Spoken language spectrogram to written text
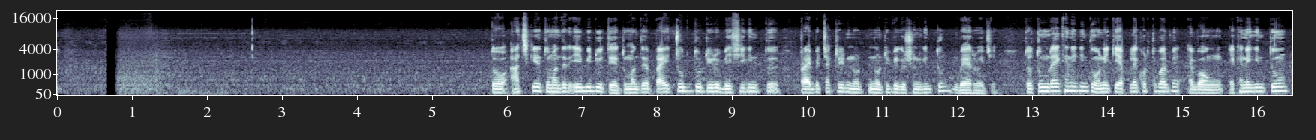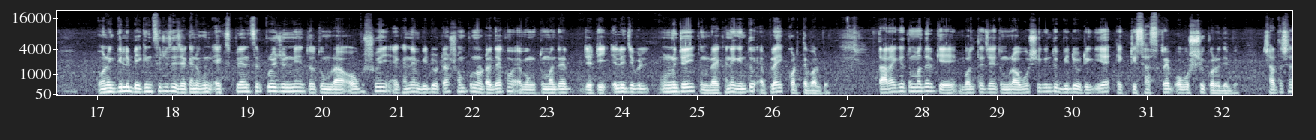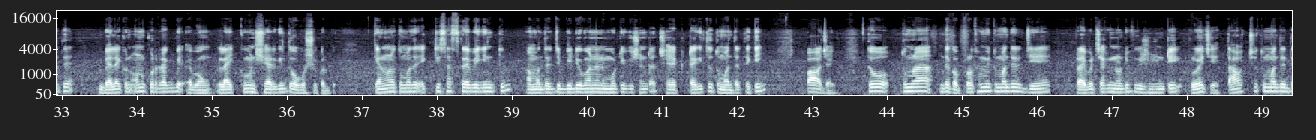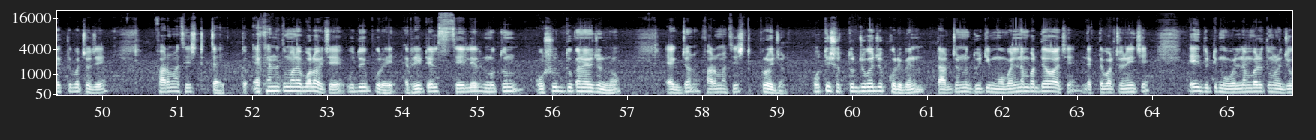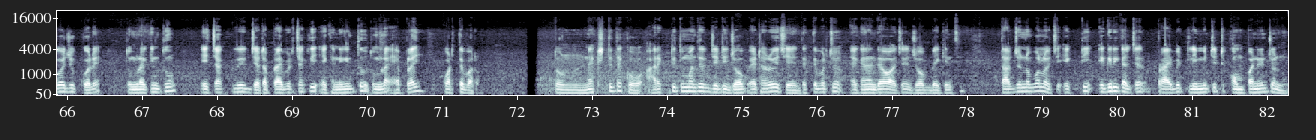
তো আজকে তোমাদের এই ভিডিওতে তোমাদের প্রায় চোদ্দোটিরও বেশি কিন্তু প্রাইভেট চাকরির নোটিফিকেশন কিন্তু বের হয়েছে। তো তোমরা এখানে কিন্তু অনেকেই অ্যাপ্লাই করতে পারবে এবং এখানে কিন্তু অনেকগুলি ভ্যাকেন্সি রয়েছে যেখানে কোনো এক্সপিরিয়েন্সের প্রয়োজন নেই, তো তোমরা অবশ্যই এখানে ভিডিওটা সম্পূর্ণটা দেখো এবং তোমাদের যেটি এলিজিবল অনুযায়ী তোমরা এখানে কিন্তু অ্যাপ্লাই করতে পারবে। তার আগে তোমাদেরকে বলতে চাই, তোমরা অবশ্যই কিন্তু ভিডিওটি গিয়ে একটি সাবস্ক্রাইব অবশ্যই করে দেবে। সাথে সাথে বেল আইকন অন করে রাখবে এবং লাইক কমেন্ট শেয়ার কিন্তু অবশ্যই করবে। কেননা তোমাদের একটি সাবস্ক্রাইবে কিন্তু আমাদের যে ভিডিও বানানোর মোটিভেশনটা সেটা কিন্তু তোমাদের থেকেই পাওয়া যায়। তো তোমরা দেখো, প্রথমে তোমাদের যে প্রাইভেট চাকরির নোটিফিকেশনটি রয়েছে, তা হচ্ছে তোমাদের দেখতে পাচ্ছ যে ফার্মাসিস্ট চাই। তো এখানে তোমার বলা হয়েছে, উদয়পুরে রিটেল সেলের নতুন ওষুধ দোকানের জন্য একজন ফার্মাসিস্ট প্রয়োজন। অতি সত্তর যোগাযোগ করবেন, তার জন্য দুইটি মোবাইল নাম্বার দেওয়া আছে, দেখতে পাচ্ছ নিচে। এই দুটি মোবাইল নাম্বারে তোমরা যোগাযোগ করে, তোমরা কিন্তু এই চাকরির, যেটা প্রাইভেট চাকরি, এখানে কিন্তু তোমরা অ্যাপ্লাই করতে পারো। তো নেক্সট দেখো, আরেকটি তোমাদের যেটি জব এটা রয়েছে, দেখতে পাচ্ছ এখানে দেওয়া আছে জব ভ্যাকেন্সি তার জন্য বলা হয়েছে একটি এগ্রিকালচার প্রাইভেট লিমিটেড কোম্পানির জন্য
